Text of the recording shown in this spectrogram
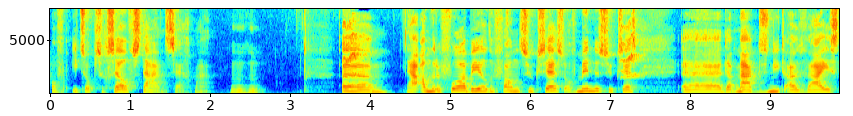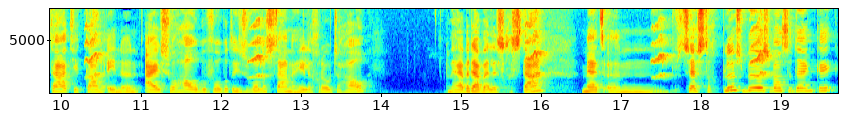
of iets op zichzelf staand, zeg maar. Mhm. Ehm, ja, andere voorbeelden van succes of minder succes. eh, dat maakt dus niet uit waar je staat. Je kan in een IJsselhal bijvoorbeeld in Zwolle staan, een hele grote hal. We hebben daar wel eens gestaan met een 60-plus beurs was het denk ik.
